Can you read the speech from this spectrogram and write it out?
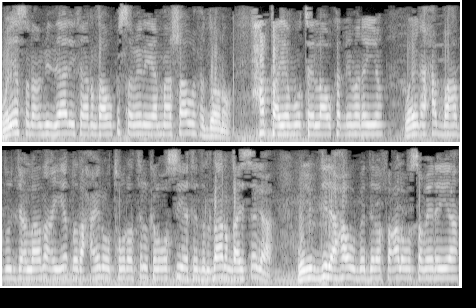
ويصنع من ذلك أرنقا كسوين ما شاء وحدونه حتى يموت الله كنمانيه وإن أحب هذا جعلانا أن يطرح عينه طورة تلك الوصية دردارا قيسقا. ويبدلها وبدل فعله وصمينيه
